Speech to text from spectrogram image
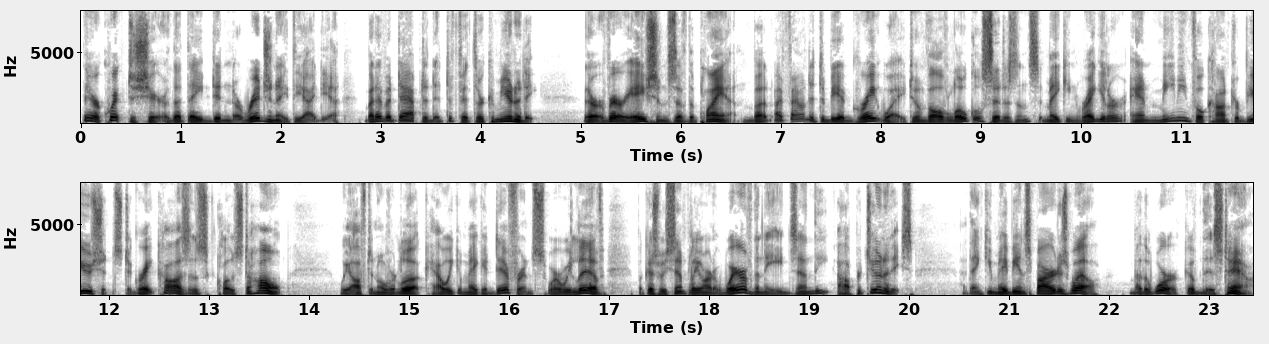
They are quick to share that they didn't originate the idea, but have adapted it to fit their community. There are variations of the plan, but I found it to be a great way to involve local citizens in making regular and meaningful contributions to great causes close to home. We often overlook how we can make a difference where we live because we simply aren't aware of the needs and the opportunities. I think you may be inspired as well by the work of this town.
